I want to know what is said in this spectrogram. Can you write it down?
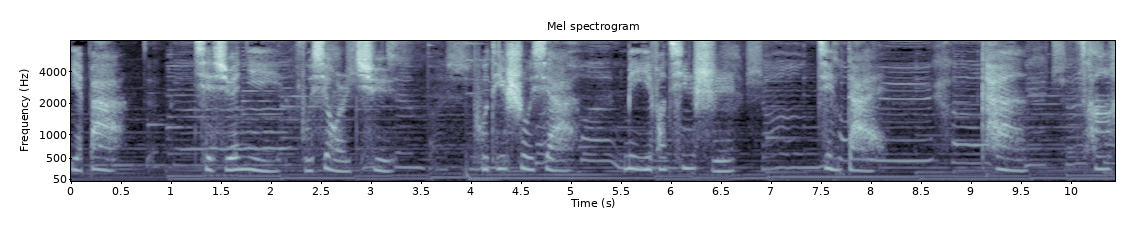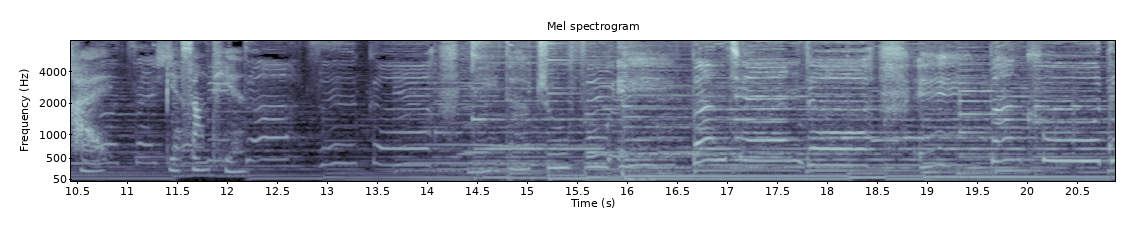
也罢，且学你拂袖而去，菩提树下觅一方青石，静待看。沧海变桑田，你的祝福一半甜的，一半苦的，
